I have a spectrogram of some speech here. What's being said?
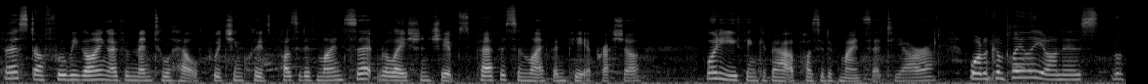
First off, we'll be going over mental health, which includes positive mindset, relationships, purpose in life, and peer pressure. What do you think about a positive mindset, Tiara? Well, to completely honest, the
